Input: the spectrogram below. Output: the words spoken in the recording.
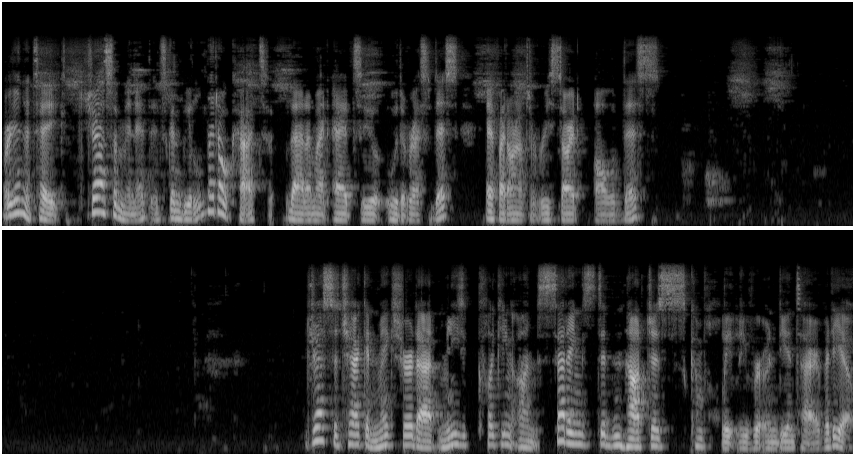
We're going to take just a minute. It's going to be a little cut that I might add to with the rest of this if I don't have to restart all of this. Just to check and make sure that me clicking on settings did not just completely ruin the entire video.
